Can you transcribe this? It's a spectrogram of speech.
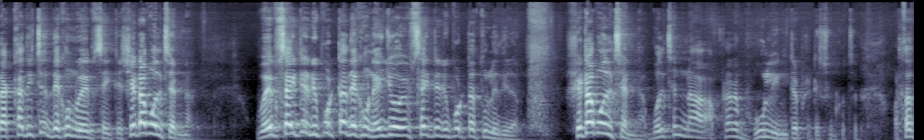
ব্যাখ্যা দিচ্ছেন, দেখুন ওয়েবসাইটে সেটা বলছেন না। ওয়েবসাইটের রিপোর্টটা দেখুন, এই যে ওয়েবসাইটের রিপোর্টটা তুলে দিলাম। সেটা বলছেন না। বলছেন, না, আপনারা ভুল ইন্টারপ্রিটেশন করছেন। অর্থাৎ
